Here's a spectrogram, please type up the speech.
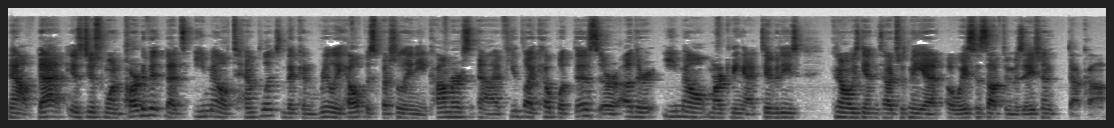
Now, that is just one part of it. That's email templates that can really help, especially in e commerce. Uh, if you'd like help with this or other email marketing activities, you can always get in touch with me at oasisoptimization.com.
